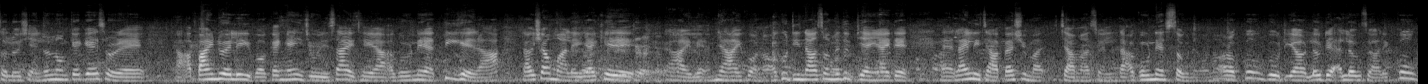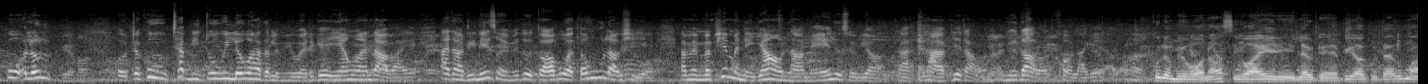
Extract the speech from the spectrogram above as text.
ဆိုလို့ရှိရင်လွန်လွန်ကဲကဲဆိုတဲ့ ဒါအပိုင်းတွဲလေးပေါ့ကဲငဲ့အကျိုးတွေစိုက်သေးရအကိုတို့နဲ့တိခဲ့တာတောက်လျှောက်မှလည်းရိုက်ခဲ့တဲ့ဟာတွေလည်းအများကြီးပေါ့နော်အခုဒီနောက်ဆုံးမြတ်သူပြန်ရိုက်တဲ့အဲလိုင်းလီဂျာဘက်ရှိမှာကြာမှာဆိုရင်ဒါအကိုနဲ့စုံတယ်ပေါ့နော်အဲ့တော့ကိုယ့်ကိုယ်တယောက်လှုပ်တဲ့အလုပ်ဆိုတာလေကိုကိုအလုပ်ဟိုတစ်ခုထပ်ပြီးတိုးပြီးလုပ်ရတယ်လို့မျိုးပဲတကယ်ရန်ဝမ်းတာပါရဲ့အဲ့တော့ဒီနေ့ဆိုရင်မြတ်သူသွားဖို့က3ခုလောက်ရှိရဲ့ဒါပေမဲ့မဖြစ်မနေရအောင်လာမယ်လို့ဆိုပြီးတော့ဒါလာဖြစ်တာပေါ့နော်အမျိုးသားတော့ခေါ်လာခဲ့တာပေါ့ဟုတ်ခုလိုမျိုးပေါ့နော်စီဝါရေးတွေလုပ်တယ်ပြီးတော့ကုတဦးမှာ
